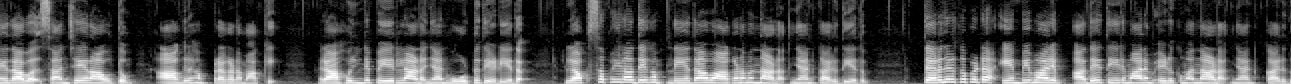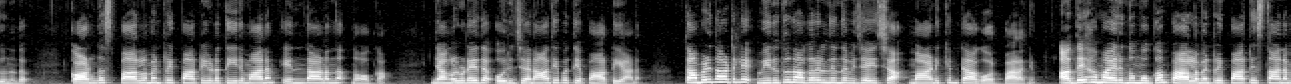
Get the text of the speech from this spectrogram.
നേതാവ് സഞ്ജയ് റാവുത്തും ആഗ്രഹം പ്രകടമാക്കി. രാഹുലിന്റെ പേരിലാണ് ഞാൻ വോട്ട് തേടിയത്. ലോക്സഭയിൽ അദ്ദേഹം നേതാവാകണമെന്നാണ് ഞാൻ കരുതിയത്. തെരഞ്ഞെടുക്കപ്പെട്ട എം പിമാരും അതേ തീരുമാനം എടുക്കുമെന്നാണ് ഞാൻ കരുതുന്നത്. കോൺഗ്രസ് പാർലമെന്ററി പാർട്ടിയുടെ തീരുമാനം എന്താണെന്ന് നോക്കാം. ഞങ്ങളുടേത് ഒരു ജനാധിപത്യ പാർട്ടിയാണ്. തമിഴ്നാട്ടിലെ വിരുദുനഗറിൽ നിന്ന് വിജയിച്ച മാണിക്യം ടാഗോർ പറഞ്ഞു. അദ്ദേഹമായിരുന്നു മുഖം. പാർലമെന്ററി പാർട്ടി സ്ഥാനം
